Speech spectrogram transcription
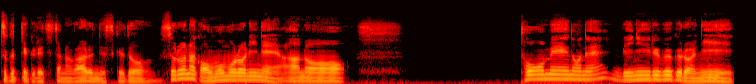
作ってくれてたのがあるんですけど、それをなんかおもむろにね、あの、透明のね、ビニール袋に、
